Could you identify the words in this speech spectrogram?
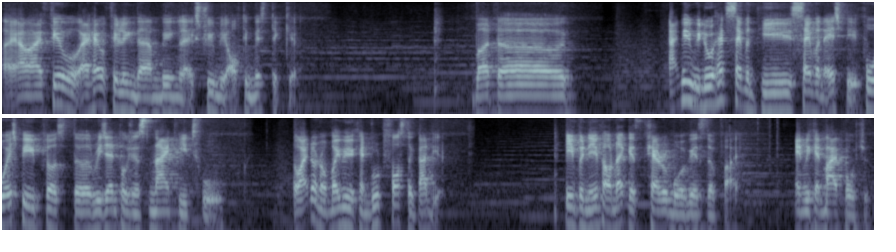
I, I feel I have a feeling that I'm being like, extremely optimistic here. But uh, I mean, we do have 77 HP, full HP plus the regen potion is 92. So I don't know, maybe we can brute force the Guardian even if our deck is terrible against the fight. And we can buy potions.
